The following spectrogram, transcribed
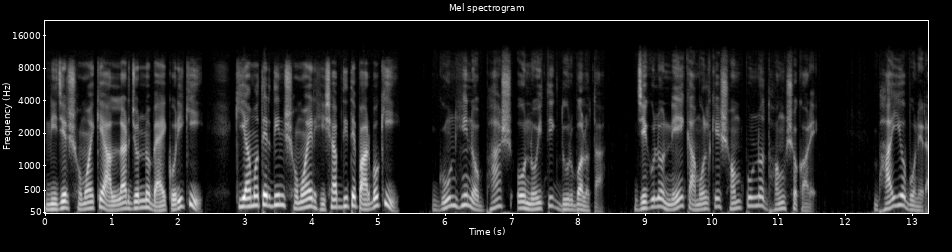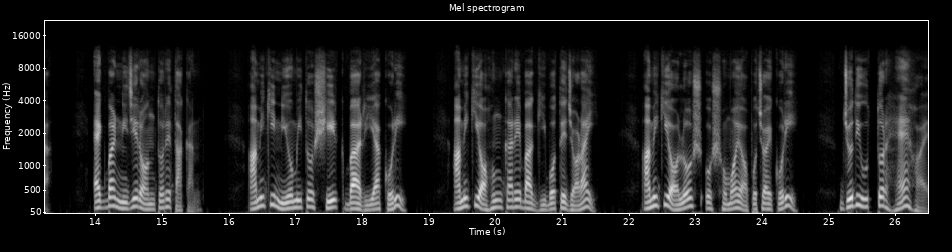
নিজের সময়কে আল্লাহর জন্য ব্যয় করি কি? কিয়ামতের দিন সময়ের হিসাব দিতে পারব কি? গুণহীন অভ্যাস ও নৈতিক দুর্বলতা, যেগুলো নেক আমলকে সম্পূর্ণ ধ্বংস করে। ভাই ও বোনেরা, একবার নিজের অন্তরে তাকান। আমি কি নিয়মিত শির্ক বা রিয়া করি? আমি কি অহংকারে বা গিবতে জড়াই? আমি কি অলস ও সময় অপচয় করি? যদি উত্তর হ্যাঁ হয়,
